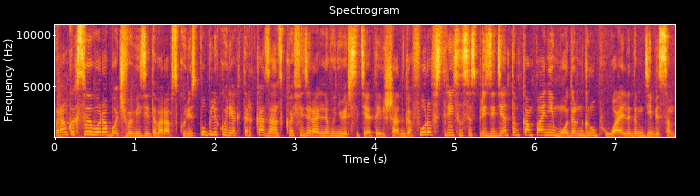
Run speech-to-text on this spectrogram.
В рамках своего рабочего визита в Арабскую Республику ректор Казанского федерального университета Ильшат Гафуров встретился с президентом компании Modern Group Уайледом Дибисом.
